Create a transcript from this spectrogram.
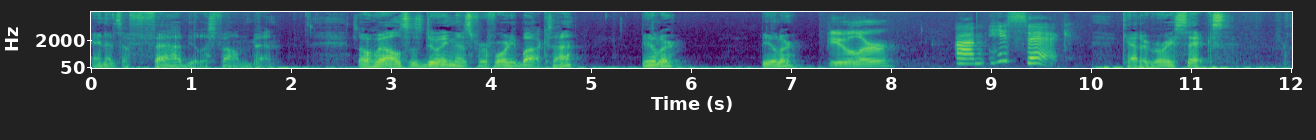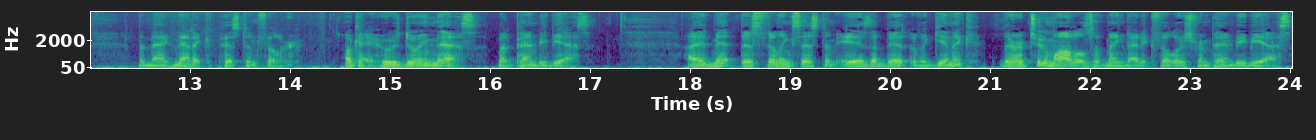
and it's a fabulous fountain pen. So who else is doing this for 40 bucks, huh? Bueller? Bueller? Bueller. Um, he's sick. Category 6. The magnetic piston filler. Okay, who's doing this but Pen BBS? I admit this filling system is a bit of a gimmick. There are two models of magnetic fillers from Pen BBS.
